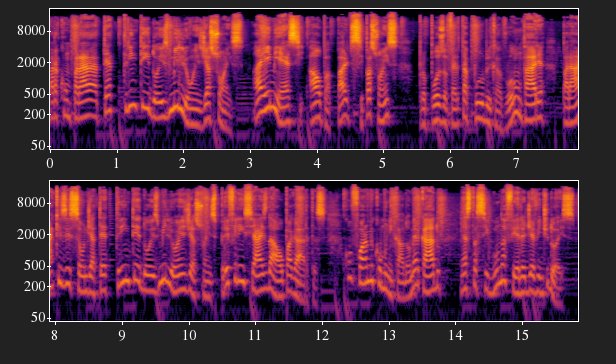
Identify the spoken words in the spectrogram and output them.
para comprar até 32 milhões de ações. A MS Alpa Participações propôs oferta pública voluntária para a aquisição de até 32 milhões de ações preferenciais da Alpagartas, conforme comunicado ao mercado nesta segunda-feira, dia 22.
